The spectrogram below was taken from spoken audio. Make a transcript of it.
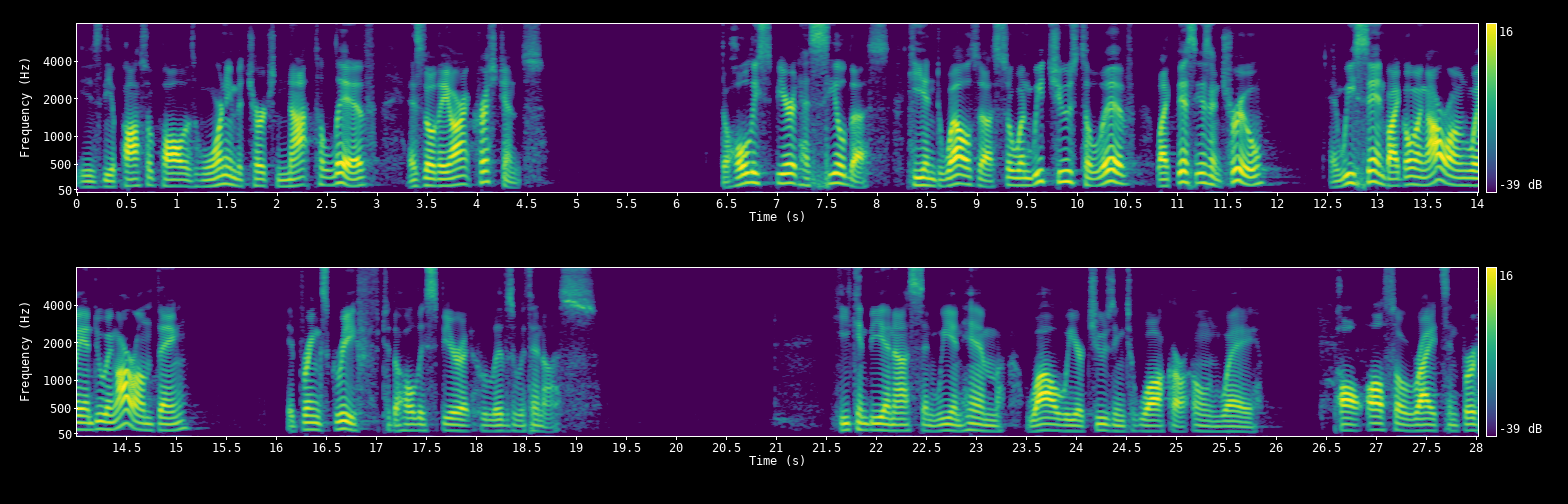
is the Apostle Paul is warning the church not to live as though they aren't Christians. The Holy Spirit has sealed us, He indwells us. So when we choose to live like this isn't true, and we sin by going our own way and doing our own thing, it brings grief to the Holy Spirit who lives within us. He can be in us and we in Him while we are choosing to walk our own way. Paul also writes in 1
